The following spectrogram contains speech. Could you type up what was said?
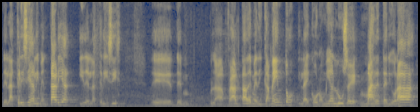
de la crisis alimentaria y de la crisis eh, de la falta de medicamentos, la economía luce más deteriorada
